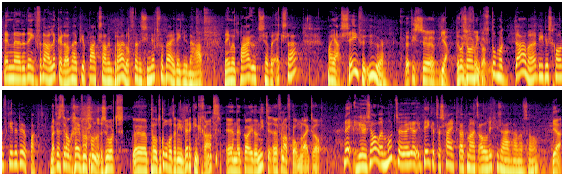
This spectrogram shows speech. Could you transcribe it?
En eh, dan denk ik van, nou lekker dan. Dan heb je Pakistan in bruiloft, dan is hij net voorbij. Dan denk je, nou, neem een paar uurtjes hebben we extra. Maar ja, zeven uur. Dat is, eh, ja, dat Door is flink zo'n stomme dame die dus gewoon de verkeerde deur pakt. Maar dat is dan ook even gewoon een soort eh, protocol wat er in werking gaat. En daar kan je er niet vanaf komen, lijkt wel. Nee, hier zal en moet. eh, ik denk dat waarschijnlijk het automatisch alle lichtjes aangaan of zo. Ja.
